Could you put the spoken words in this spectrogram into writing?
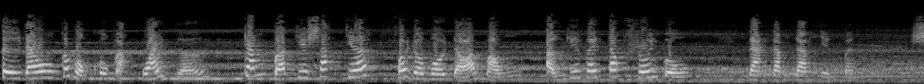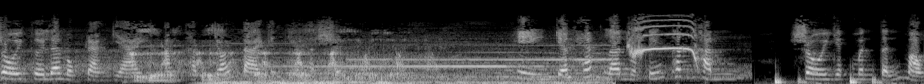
từ đâu có một khuôn mặt quái gở, trắng bệch như xác chết, với đôi môi đỏ mọng ẩn dưới mái tóc rối bù, đang đăm đăm nhìn mình, rồi cười lên một tràng dài, âm thanh chói tai kinh thiên hết sức. Hiền chợt hét lên một tiếng thất thanh, rồi giật mình tỉnh mộng.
